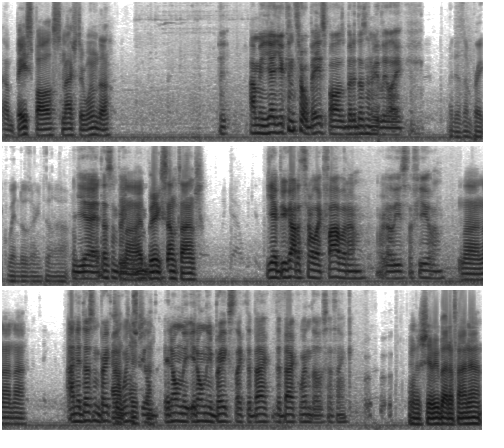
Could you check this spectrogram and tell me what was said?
A baseball smashed their window. I mean, yeah, you can throw baseballs, but it doesn't really like. It doesn't break windows or anything like that. Yeah, it doesn't break. No, it breaks sometimes. Yeah, but you gotta throw like five of them, or at least a few of them. No, no, no. And it doesn't break the don't so. windshield. It only it only breaks like the back the back windows. I think. Well, shit, we better find out.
